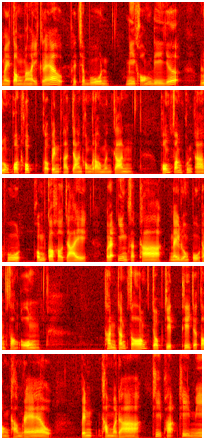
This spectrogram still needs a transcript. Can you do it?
ไม่ต้องมาอีกแล้ว เพชรบูรณ์ มีของดีเยอะ หลวงพ่อทบก็เป็นอาจารย์ของเราเหมือนกัน ผมฟังคุณอาพูด ผมก็เข้าใจ และยิ่งศรัทธาในหลวงปู่ทั้งสององค์ ท่านทั้งสองจบกิจที่จะต้องทำแล้ว เป็นธรรมดาที่พระที่มี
